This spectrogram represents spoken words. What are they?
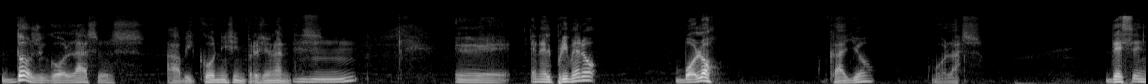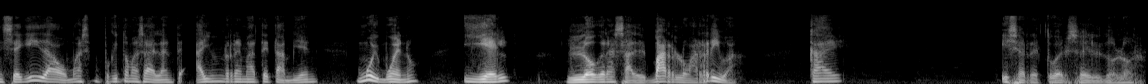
dos golazos a Viconis impresionantes. Eh, en el primero voló cayó, golazo. Desenseguida o más un poquito más adelante hay un remate también muy bueno y él logra salvarlo arriba. Cae y se retuerce el dolor.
